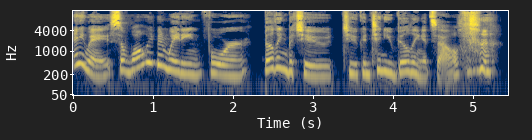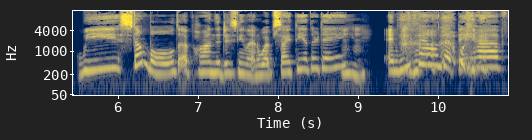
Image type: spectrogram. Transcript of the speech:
anyway, so while we've been waiting for Building Batuu to continue building itself, we stumbled upon the Disneyland website the other day and we found that they have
